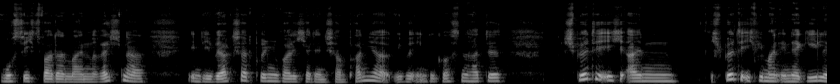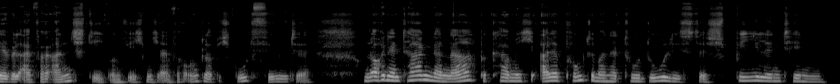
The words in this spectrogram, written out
musste ich zwar dann meinen Rechner in die Werkstatt bringen, weil ich ja den Champagner über ihn gegossen hatte, spürte ich einen spürte ich, wie mein Energielevel einfach anstieg und wie ich mich einfach unglaublich gut fühlte. Und auch in den Tagen danach bekam ich alle Punkte meiner To-Do-Liste spielend hin.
